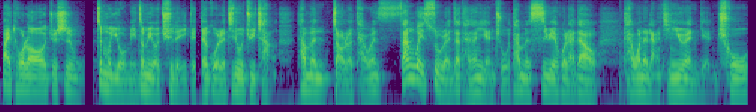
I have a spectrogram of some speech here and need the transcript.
拜托喽，就是。这么有名、这么有趣的一个德国的纪录剧场，他们找了台湾三位素人在台上演出。他们四月会来到台湾的两厅院演出，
